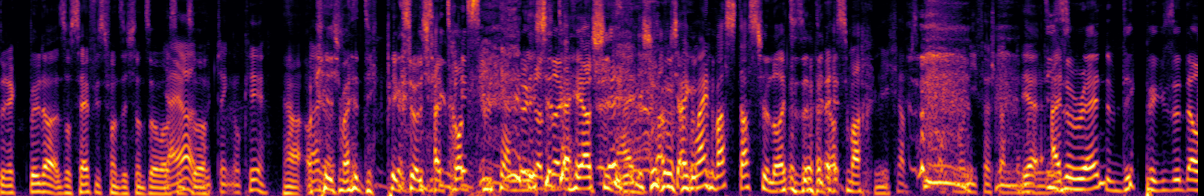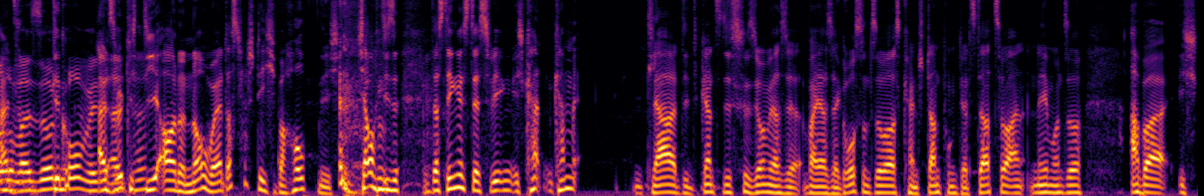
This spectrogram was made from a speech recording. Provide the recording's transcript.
direkt Bilder, so Selfies von sich und sowas Ja, ja, und so. ich denke, okay. Ja, okay, ich meine, Dickpics soll ich halt trotzdem Ja, nicht ich hinterher schieben. Ich frage mich allgemein, was das für Leute sind, die das machen. Ich habe es auch noch nie verstanden. Ja, Diese. Also- random Dickpics sind auch Also immer so den- komisch. Als Alter. wirklich die out of nowhere, das verstehe ich überhaupt nicht. Ich habe auch diese, das Ding ist deswegen, ich kann, kann mir, klar, die ganze Diskussion war, sehr, war ja sehr groß und sowas, kein Standpunkt jetzt dazu annehmen und so, aber ich,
